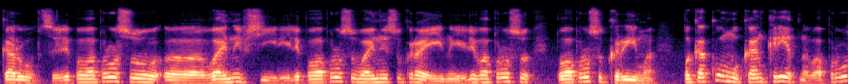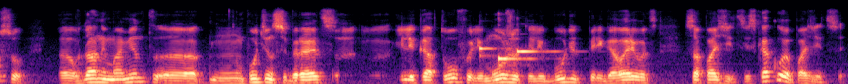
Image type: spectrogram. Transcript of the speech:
коррупции, или по вопросу э, войны в Сирии, или по вопросу войны с Украиной, или вопросу, по вопросу Крыма, по какому конкретно вопросу э, в данный момент э, Путин собирается э, или готов, или может, или будет переговаривать с оппозицией. С какой оппозицией?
